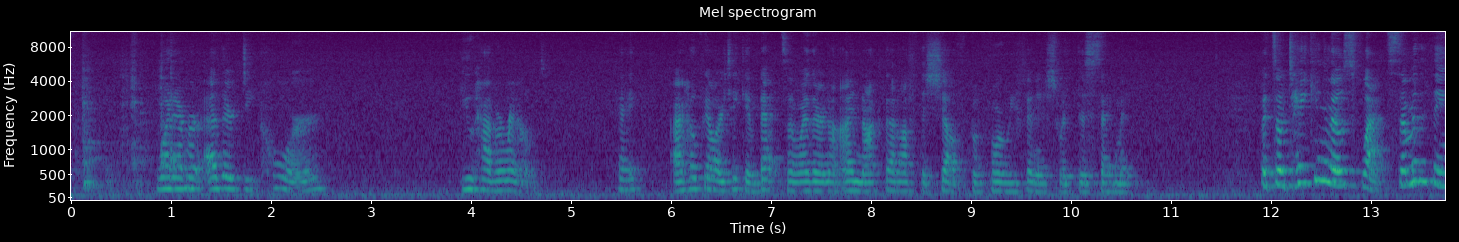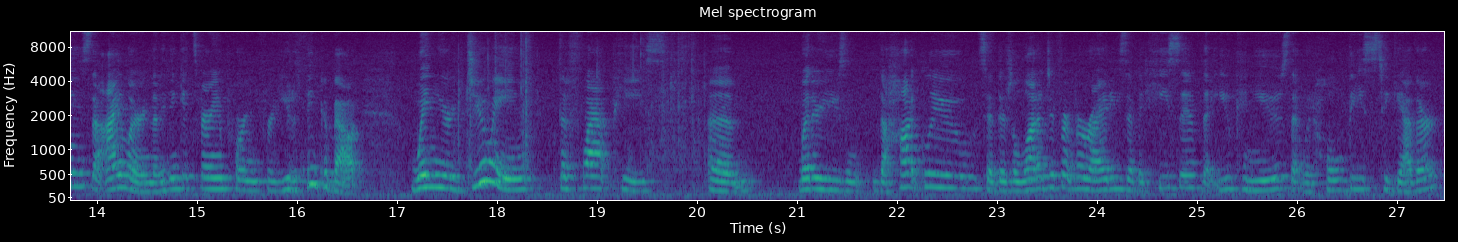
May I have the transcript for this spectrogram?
whatever other decor you have around, okay? I hope y'all are taking bets on whether or not I knock that off the shelf before we finish with this segment. But so taking those flats, some of the things that I learned that I think it's very important for you to think about when you're doing the flat piece, um, whether you're using the hot glue, said there's a lot of different varieties of adhesive that you can use that would hold these together,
